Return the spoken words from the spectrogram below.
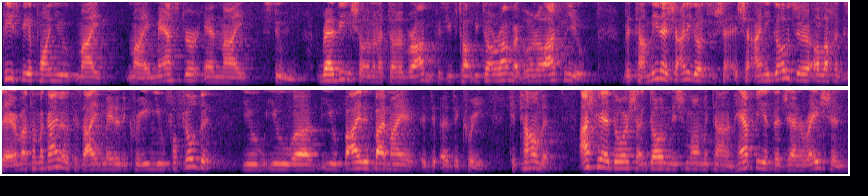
Peace be upon you, my my master and my student. Rebbe Shalom Anatana Barab, because you've taught me Torah Ram, I've learned a lot from you. V'tamida shani goes shani goes Allah Gzer v'tamakayim because I made a decree and you fulfilled it. You you uh, you abided by my uh, decree. Ketalmid Ashri Ador Shagdom Nishmor Mitanim. Happy is the generation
